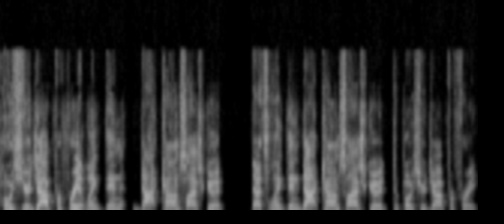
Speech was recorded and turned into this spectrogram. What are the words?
Post your job for free at LinkedIn.com slash good. That's LinkedIn.com slash good to post your job for free.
